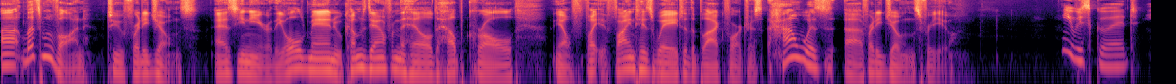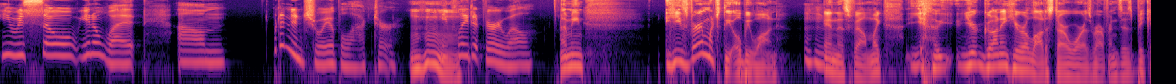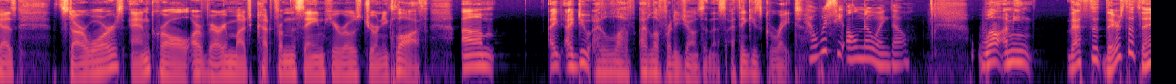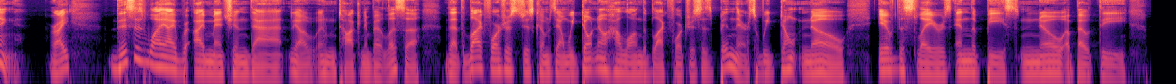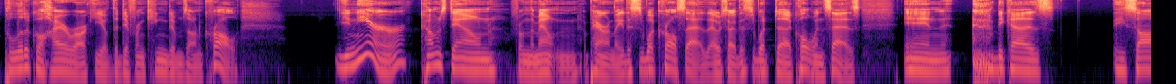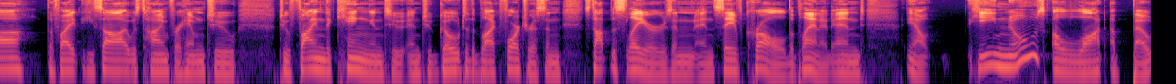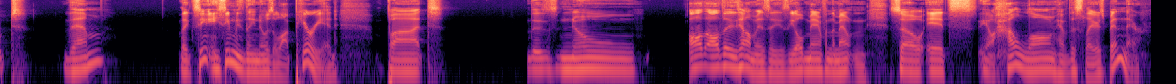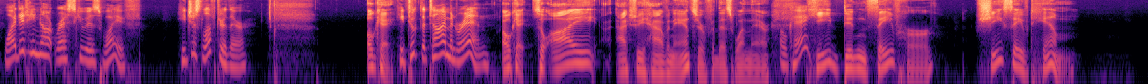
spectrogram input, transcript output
Uh, let's move on to Freddie Jones as Ynyr, the old man who comes down from the hill to help Krull, you know, fight, find his way to the Black Fortress. How was uh, Freddie Jones for you? He was good. He was so, you know what? Um, what an enjoyable actor. He played it very well. I mean, he's very much the Obi Wan in this film. Like, you're gonna hear a lot of Star Wars references because Star Wars and Krull are very much cut from the same hero's journey cloth. Um, I, I do. I love I love Freddie Jones in this. I think he's great. How was he all knowing though? Well, I mean, that's the there's the thing, right? this is why I, I mentioned that, you know, in talking about Lyssa, that the Black Fortress just comes down. We don't know how long the Black Fortress has been there. So we don't know if the Slayers and the Beast know about the political hierarchy of the different kingdoms on Krull. Ynyr comes down from the mountain, apparently. This is what Krull says. Oh, sorry, this is what uh, Colwyn says. In because he saw the fight. He saw it was time for him to to find the king and to and to go to the Black Fortress and stop the Slayers and and save Krull, the planet. And you know, he knows a lot about them. Like he seemingly knows a lot, period. But there's no all all they tell him is he's the old man from the mountain. So it's you know how long have the Slayers been there? Why did he not rescue his wife? He just left her there. Okay. He took the time and ran. Okay. So I actually have an answer for this one there. Okay. He didn't save her. She saved him.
